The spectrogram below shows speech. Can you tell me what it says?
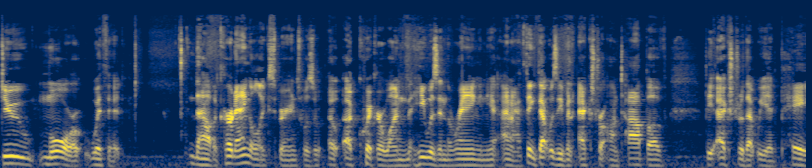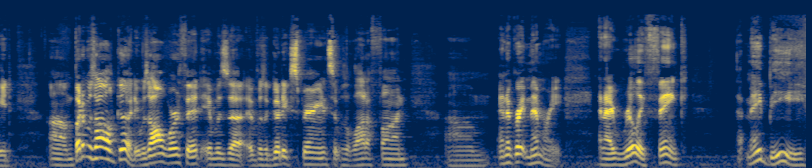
do more with it. now the Kurt Angle experience was a, a quicker one. He was in the ring, and and I think that was even extra on top of the extra that we had paid. Um, but it was all good. It was all worth it. It was a it was a good experience. It was a lot of fun um, and a great memory. And I really think that may be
